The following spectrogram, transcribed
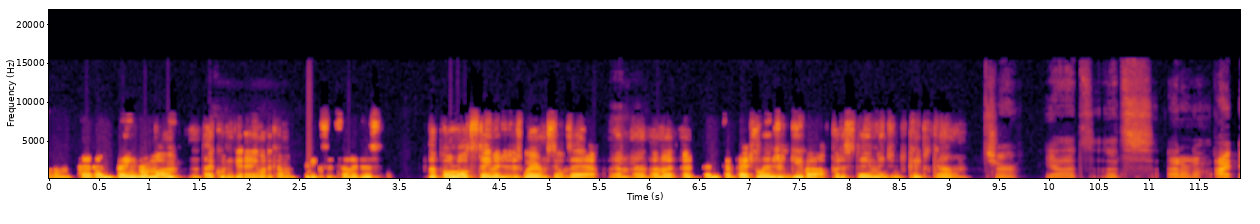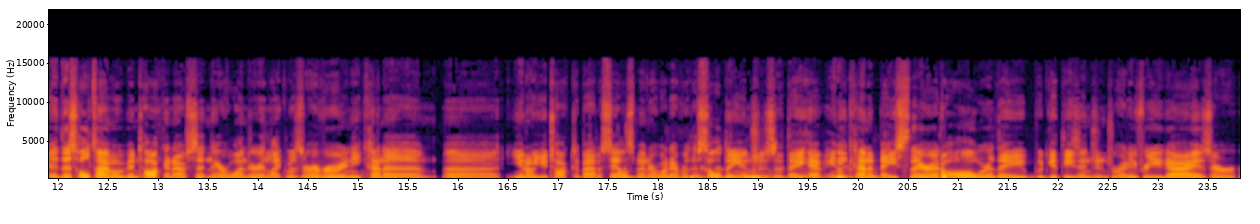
Um, and, and being remote, they couldn't get anyone to come and fix it, so they just the poor old steam engine just wear themselves out, and, and, and a, a, a petrol engine give up, but a steam engine keeps going. Sure. Yeah, that's that's I don't know. I this whole time we've been talking, I was sitting there wondering, like, was there ever any kind of, uh, you know, you talked about a salesman or whatever that sold the engines. Did they have any kind of base there at all where they would get these engines ready for you guys, or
